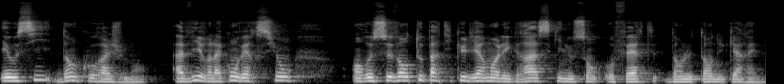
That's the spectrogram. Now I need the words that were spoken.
et aussi d'encouragement à vivre la conversion en recevant tout particulièrement les grâces qui nous sont offertes dans le temps du carême.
